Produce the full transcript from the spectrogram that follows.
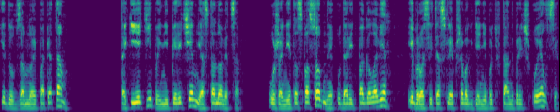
идут за мной по пятам. Такие типы ни перед чем не остановятся. Уж они-то способны ударить по голове и бросить ослепшего где-нибудь в Танбридж-Уэлсе.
